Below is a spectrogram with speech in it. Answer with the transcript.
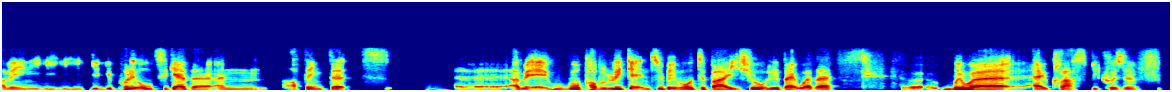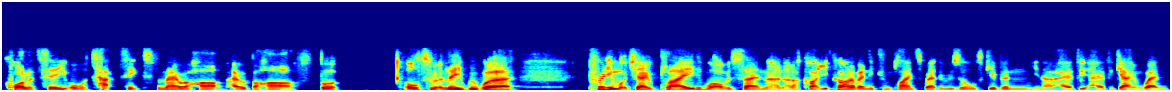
I mean, you, you, you put it all together, and I think that uh, I mean, it, we'll probably get into a bit more debate shortly about whether uh, we were outclassed because of quality or tactics from our, our behalf, but ultimately we were pretty much outplayed. What I would say, and, I can't, you can't have any complaints about the results given you know how the, how the game went.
